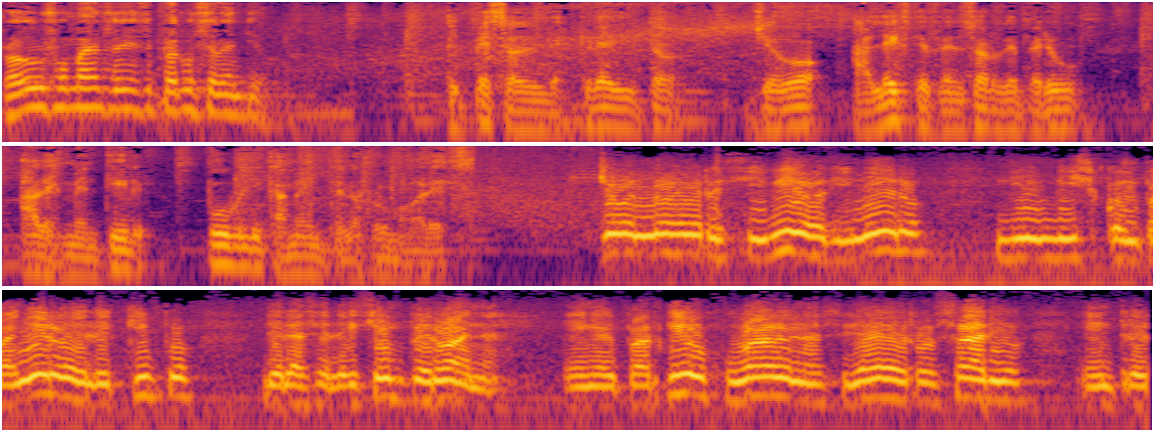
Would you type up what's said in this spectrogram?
Rodolfo Manso dice Perú se vendió. El peso del descrédito llevó al ex defensor de Perú a desmentir públicamente los rumores. Yo no he recibido dinero ni mis compañeros del equipo de la selección peruana. En el partido jugado en la ciudad de Rosario entre,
